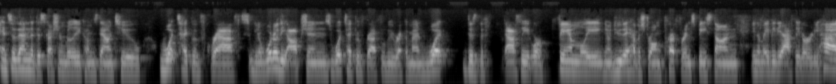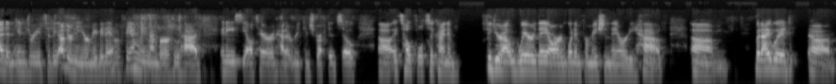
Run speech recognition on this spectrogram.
and so then the discussion really comes down to what type of grafts, you know, what are the options? What type of graft would we recommend? What does the athlete or family you know do they have a strong preference based on you know maybe the athlete already had an injury to the other knee or maybe they have a family member who had an acl tear and had it reconstructed so uh, it's helpful to kind of figure out where they are and what information they already have um, but i would um,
